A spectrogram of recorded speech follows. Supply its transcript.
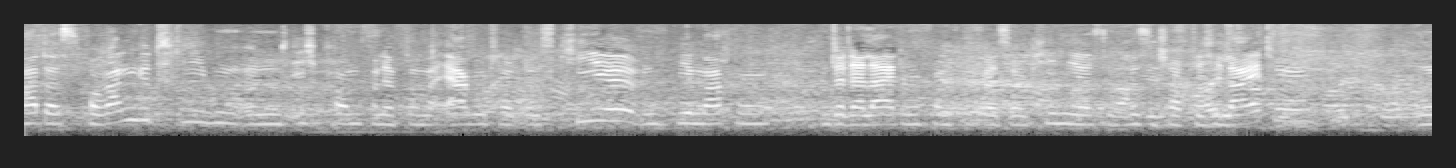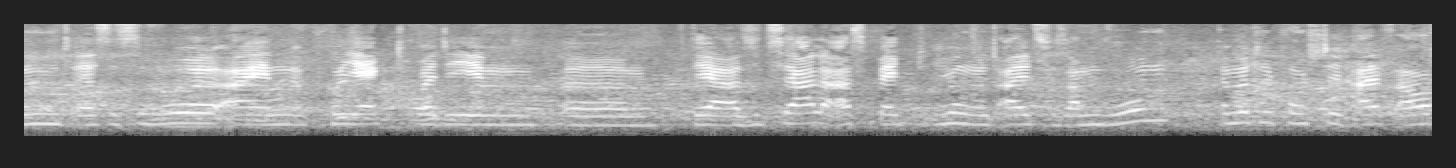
hat das vorangetrieben und ich komme von der Firma Ergotop aus Kiel und wir machen unter der Leitung von Professor Kinias die wissenschaftliche Leitung. Und es ist sowohl ein Projekt, bei dem äh, der soziale Aspekt Jung und Alt zusammen wohnen im Mittelpunkt steht, als auch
